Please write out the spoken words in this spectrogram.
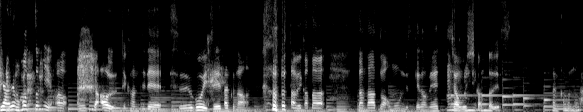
ー、いやでも本当にあめっちゃ合うって感じですごい贅沢な 食べ方だなとは思うんですけどめっちゃ美味しかったです。なんかあの、は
